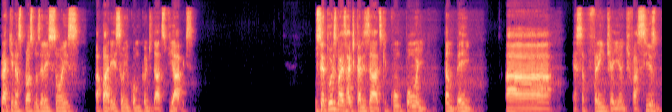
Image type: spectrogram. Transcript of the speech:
para que nas próximas eleições apareçam como candidatos viáveis. Os setores mais radicalizados que compõem também a, essa frente aí antifascismo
